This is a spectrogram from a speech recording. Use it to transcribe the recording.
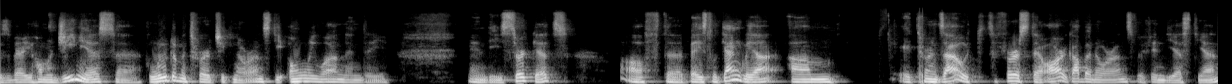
is very homogeneous, uh, glutamatergic neurons, the only one in the in the circuits of the basal ganglia. Um, it turns out, first, there are GABA neurons within the STN,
